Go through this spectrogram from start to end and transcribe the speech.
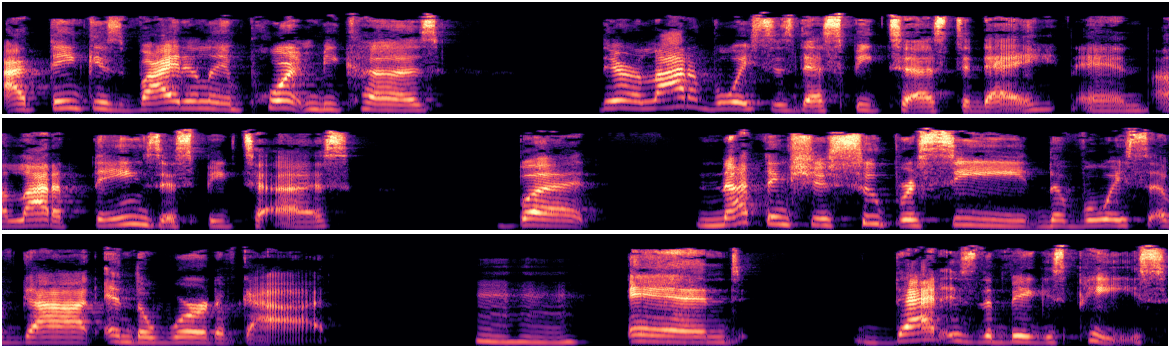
I think it's vitally important because there are a lot of voices that speak to us today and a lot of things that speak to us, but nothing should supersede the voice of God and the word of God. Mm-hmm. And that is the biggest piece.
